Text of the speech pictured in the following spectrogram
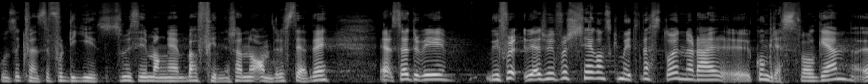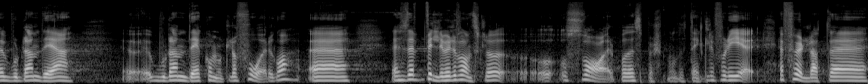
konsekvenser for de som vi sier, mange befinner seg noen andre steder. Så jeg tror vi, vi, får, jeg tror vi får se ganske mye til neste år, når det er kongressvalg igjen. hvordan det Eh, hvordan det kommer til å foregå. Eh, jeg synes Det er veldig veldig vanskelig å, å, svare på det spørsmålet. egentlig, fordi jeg, føler at eh,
